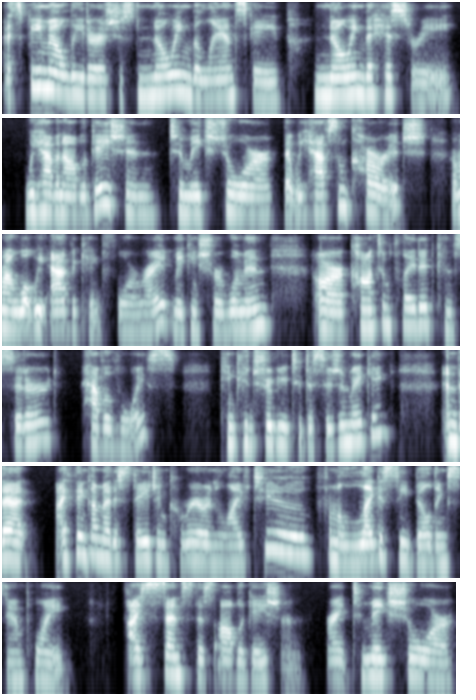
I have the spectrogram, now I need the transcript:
as female leaders, just knowing the landscape, knowing the history, we have an obligation to make sure that we have some courage around what we advocate for, right? Making sure women are contemplated, considered, have a voice, can contribute to decision making, and that I think I'm at a stage in career and life too, from a legacy building standpoint. I sense this obligation, right, to make sure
